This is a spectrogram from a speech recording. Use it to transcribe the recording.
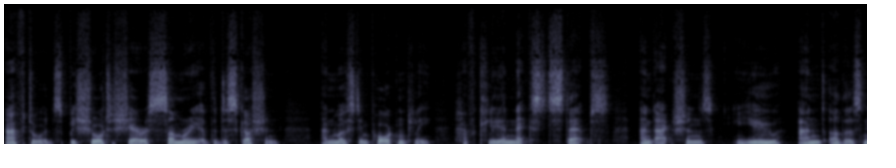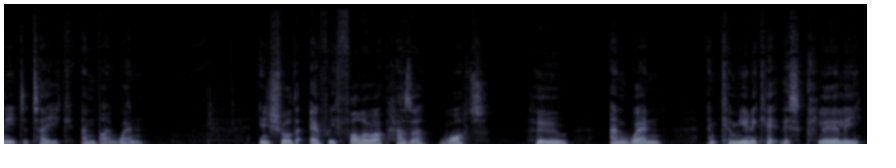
Afterwards, be sure to share a summary of the discussion and, most importantly, have clear next steps and actions you and others need to take and by when. Ensure that every follow up has a what, who, and when, and communicate this clearly,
